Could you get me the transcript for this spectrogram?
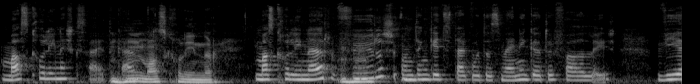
maskulin hast gesagt, gell? Mhm, maskuliner. maskulinär fühlst und dann gibt es Tage, wo das weniger der Fall ist. Wie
